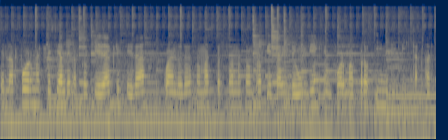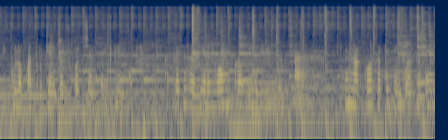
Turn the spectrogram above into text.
es la forma especial de la propiedad que se da cuando dos o más personas son propietarios de un bien en forma proindivisa. Artículo 485. ¿A qué se refiere con proindiviso? A una cosa que se encuentra en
